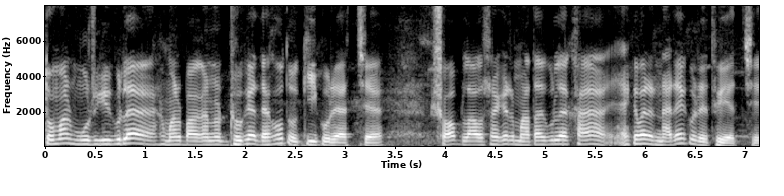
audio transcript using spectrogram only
তোমার মুরগিগুলা আমার বাগানত ঢুকে দেখো তো কি করে যাচ্ছে সব লাল শাকের মাথাগুলা খায় একেবারে নাড়ে করে থুয়ে যাচ্ছে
